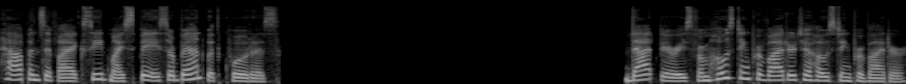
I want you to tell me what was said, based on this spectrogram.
happens if I exceed my space or bandwidth quotas? That varies from hosting provider to hosting provider.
